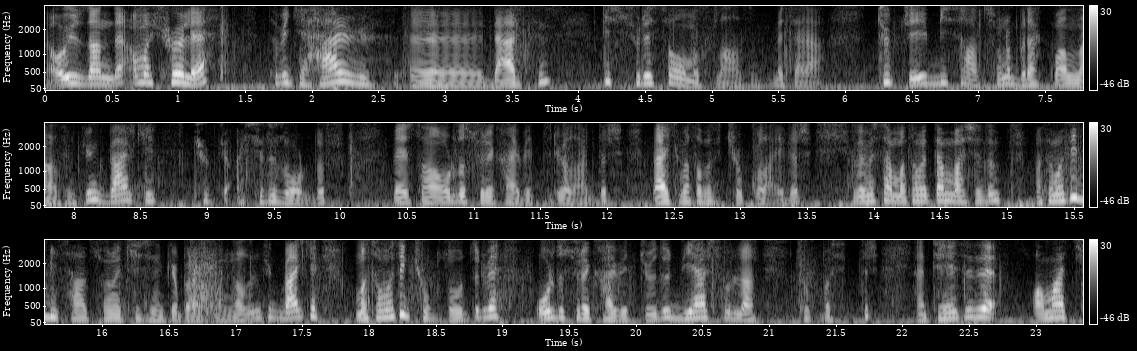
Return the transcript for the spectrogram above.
Ya o yüzden de ama şöyle tabii ki her e, dersin bir süresi olması lazım. Mesela Türkçeyi bir saat sonra bırakman lazım. Çünkü belki Türkçe aşırı zordur ve sana orada süre kaybettiriyorlardır. Belki matematik çok kolaydır. Ya da mesela matematikten başladım. Matematik bir saat sonra kesinlikle bırakman lazım. Çünkü belki matematik çok zordur ve orada süre kaybettiriyordur. Diğer sorular çok basittir. Yani TYT'de amaç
